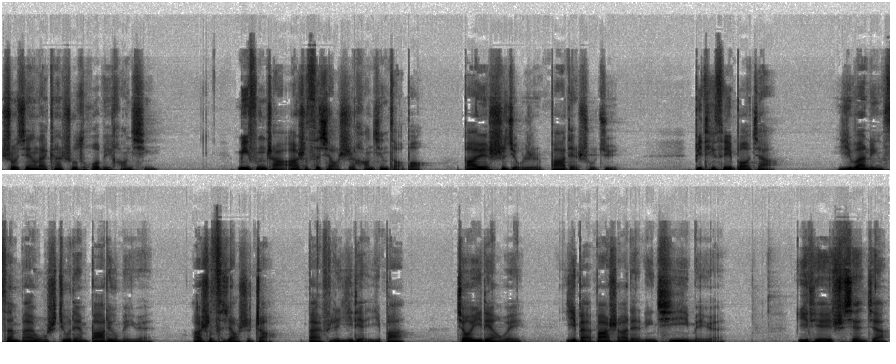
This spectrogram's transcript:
首先来看数字货币行情，蜜蜂查二十四小时行情早报，八月十九日八点数据，BTC 报价一万零三百五十九点八六美元，二十四小时涨百分之一点一八，交易量为一百八十二点零七亿美元，ETH 现价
